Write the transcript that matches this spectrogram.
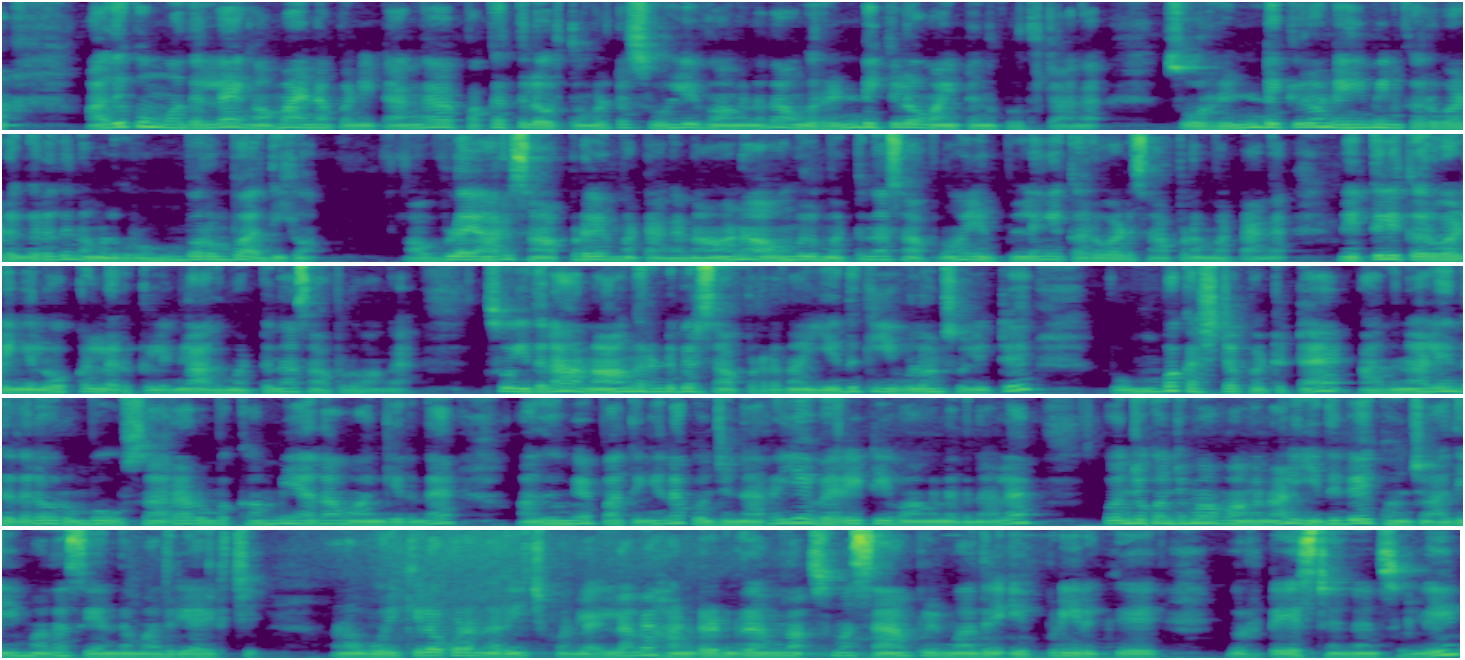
அதுக்கும் முதல்ல எங்கள் அம்மா என்ன பண்ணிட்டாங்க பக்கத்தில் ஒருத்தவங்கள்ட்ட சொல்லி வாங்கினது அவங்க ரெண்டு கிலோ வாங்கிட்டு வந்து கொடுத்துட்டாங்க. ஸோ ரெண்டு கிலோ நெய் மீன் கருவாடுங்கிறது நம்மளுக்கு ரொம்ப ரொம்ப அதிகம். அவ்வளோ யாரும் சாப்பிடவே மாட்டாங்க. நானும் அவங்களும் மட்டும்தான் சாப்பிடுவோம். என் பிள்ளைங்க கருவாடு சாப்பிட மாட்டாங்க. நெத்திலி கருவாடு இங்கே லோக்கலில் இருக்கு இல்லைங்களா அது மட்டும்தான் சாப்பிடுவாங்க. ஸோ இதெல்லாம் நாங்கள் ரெண்டு பேர் சாப்பிட்றது? தான் எதுக்கு இவ்வளோன்னு சொல்லிட்டு ரொம்ப கஷ்டப்பட்டுட்டேன். அதனாலே இந்த தடவை ரொம்ப உஷாராக ரொம்ப கம்மியாக தான் வாங்கியிருந்தேன். அதுவுமே பார்த்திங்கன்னா கொஞ்சம் நிறைய வெரைட்டி வாங்கினதுனால கொஞ்சம் கொஞ்சமாக வாங்கினாலும் இதுவே கொஞ்சம் அதிகமாக தான் சேர்ந்த மாதிரி ஆயிடுச்சு ஆனால் ஒரு கிலோ கூட நான் ரீச் பண்ணல. எல்லாமே ஹண்ட்ரட் கிராம் தான். சும்மா சாம்பிள் மாதிரி எப்படி இருக்குது இதோட டேஸ்ட் என்னன்னு சொல்லி.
